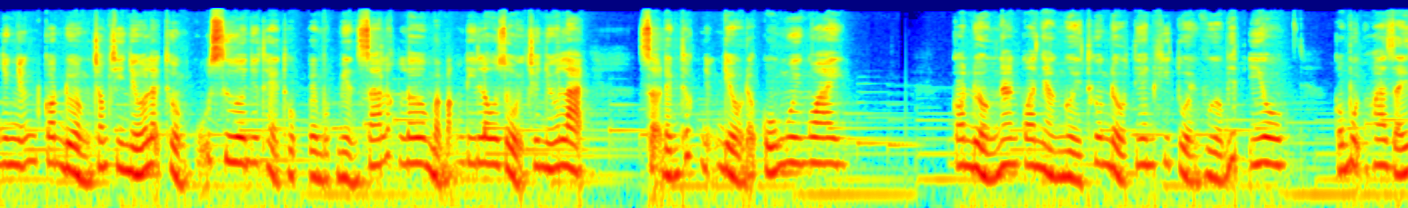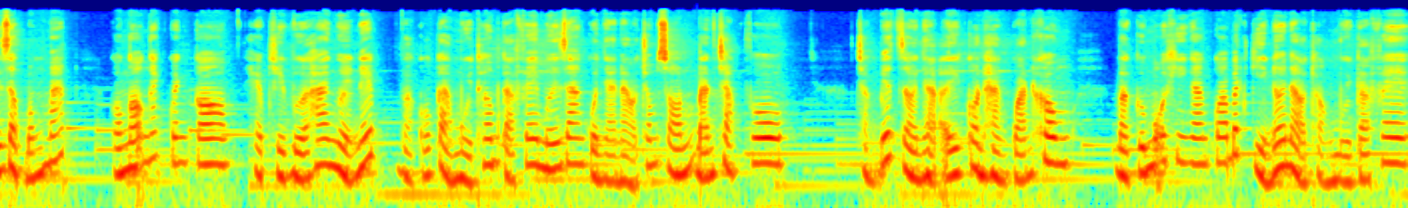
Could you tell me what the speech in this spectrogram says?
Nhưng những con đường trong trí nhớ lại thường cũ xưa như thể thuộc về một miền xa lắc lơ mà bẵng đi lâu rồi chưa nhớ lại, sợ đánh thức những điều đã cố nguôi ngoai. Con đường ngang qua nhà người thương đầu tiên khi tuổi vừa biết yêu, có bụi hoa giấy dọc bóng mát, có ngõ ngách quanh co, hẹp chỉ vừa hai người nếp và có cả mùi thơm cà phê mới rang của nhà nào trong xóm bán chạp vô. Chẳng biết giờ nhà ấy còn hàng quán không, mà cứ mỗi khi ngang qua bất kỳ nơi nào thoảng mùi cà phê,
